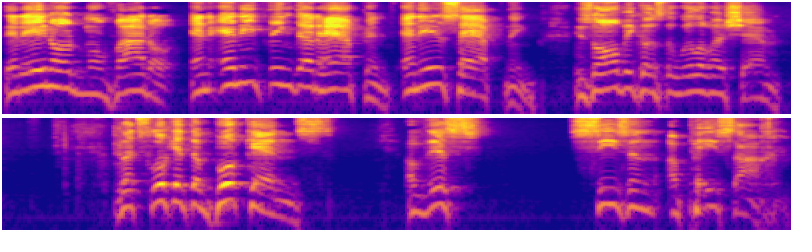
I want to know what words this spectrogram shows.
that Ein Od Milvado, and anything that happened and is happening is all because the will of Hashem. Let's look at the bookends of this season of Pesach.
